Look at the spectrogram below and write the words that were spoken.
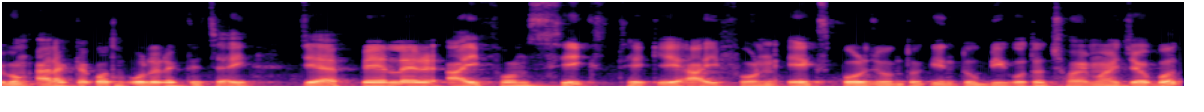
এবং আরেকটা কথা বলে রাখতে চাই যে অ্যাপেলের আইফোন সিক্স থেকে আইফোন এক্স পর্যন্ত কিন্তু বিগত ছয় মাস যাবৎ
